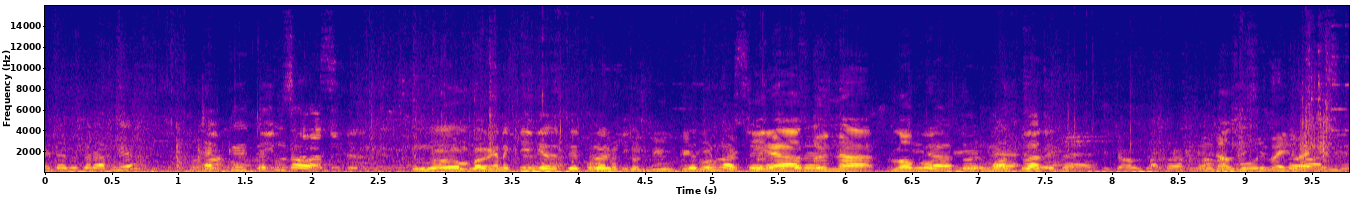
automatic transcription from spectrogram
এটার ভিতরে আপনি এক কেজি তেঁতুল দেওয়া আছে। নরম ভাই এখানে কি গেছে? তেঁতুলের আমি কি? তেঁতুল আছে দইনা লবণ মশলা যেটা জাল দিছি। ভাই লাগে না।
